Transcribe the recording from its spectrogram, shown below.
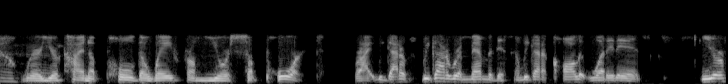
mm-hmm. where you're kind of pulled away from your support. Right? We gotta we gotta remember this, and we gotta call it what it is. Your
